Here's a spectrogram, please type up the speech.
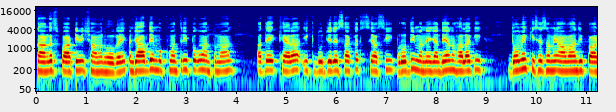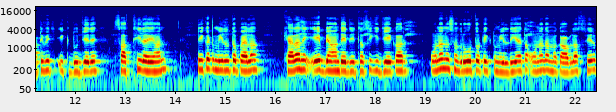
ਕਾਂਗਰਸ ਪਾਰਟੀ ਵਿੱਚ ਸ਼ਾਮਲ ਹੋ ਗਏ। ਪੰਜਾਬ ਦੇ ਮੁੱਖ ਮੰਤਰੀ ਭਗਵੰਤ ਮਾਨ ਅਤੇ ਖਹਿਰਾ ਇੱਕ ਦੂਜੇ ਦੇ ਸਖਤ ਸਿਆਸੀ ਵਿਰੋਧੀ ਮੰਨੇ ਜਾਂਦੇ ਹਨ। ਹਾਲਾਂਕਿ ਦੋਵੇਂ ਕਿਸੇ ਸਮੇਂ ਆਮ ਆਦਮੀ ਪਾਰਟੀ ਵਿੱਚ ਇੱਕ ਦੂਜੇ ਦੇ ਸਾਥੀ ਰਹੇ ਹਨ। ਟਿਕਟ ਮਿਲਣ ਤੋਂ ਪਹਿਲਾਂ ਖਹਿਰਾ ਨੇ ਇਹ ਬਿਆਨ ਦੇ ਦਿੱਤਾ ਸੀ ਕਿ ਜੇਕਰ ਉਹਨਾਂ ਨੂੰ ਸੰਗਰੂਰ ਤੋਂ ਟਿਕਟ ਮਿਲਦੀ ਹੈ ਤਾਂ ਉਹਨਾਂ ਦਾ ਮੁਕਾਬਲਾ ਸਿਰਫ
